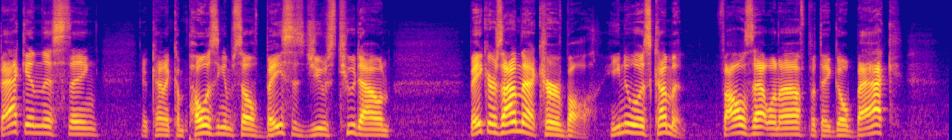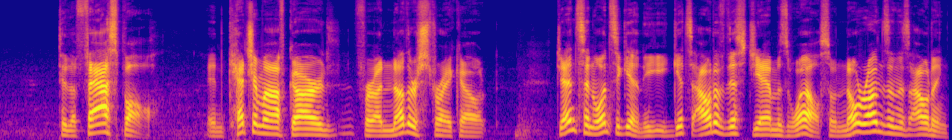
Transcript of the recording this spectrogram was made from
Back in this thing you know, kind of composing himself, bases juice, two down. Baker's on that curveball. He knew it was coming. Fouls that one off, but they go back to the fastball and catch him off guard for another strikeout. Jensen, once again, he gets out of this jam as well. So no runs in this outing,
